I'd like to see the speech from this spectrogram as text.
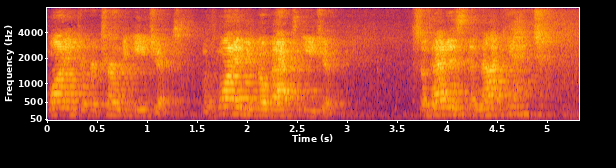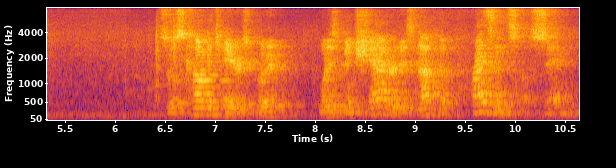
wanting to return to Egypt, with wanting to go back to Egypt. So that is the not yet. So, as commentators put it, what has been shattered is not the presence of sin,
